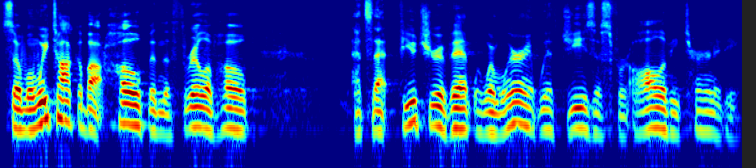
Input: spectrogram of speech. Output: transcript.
So when we talk about hope and the thrill of hope, that's that future event when we're with Jesus for all of eternity.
